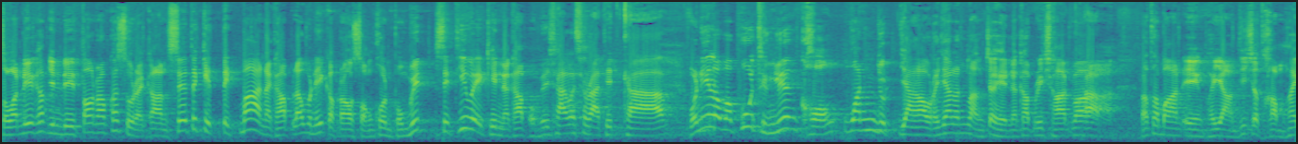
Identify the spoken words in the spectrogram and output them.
สวัสดีครับ ยินดีต้อนรับเข้าสู่รายการเศรษฐกิจติดบ้านนะครับ แล้ววันนี้กับเราสองคนผมวิทย์สิทธิเวคินนะครับ ผมริชาร์ดวัชราทิตครับ วันนี้เรามาพูดถึงเรื่องของวันหยุดยาวระยะหลังๆจะเห็นนะครับริชาร์ดว่าค รัฐบาลเองพยายามที่จะทำให้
